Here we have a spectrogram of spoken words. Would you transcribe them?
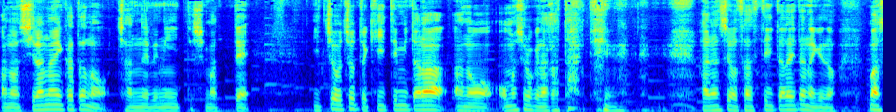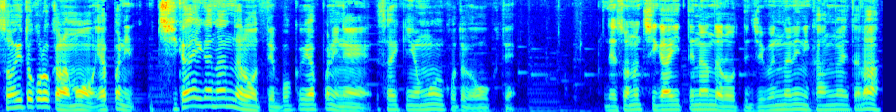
あの知らない方のチャンネルに行ってしまって一応ちょっと聞いてみたらあの面白くなかったっていうね。話をさせていただいたんだけどまあそういうところからもやっぱり違いが何だろうって僕やっぱりね最近思うことが多くて。でその違いって何だろうって自分なりに考えたら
